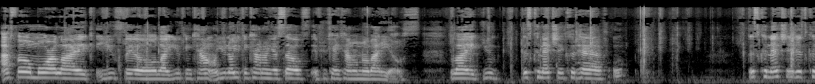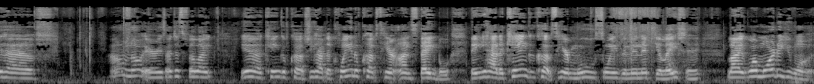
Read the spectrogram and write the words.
I feel more like you feel like you can count on, you know, you can count on yourself if you can't count on nobody else. Like you, this connection could have, oops, this connection just could have, I don't know, Aries. I just feel like, yeah, King of Cups. You have the Queen of Cups here unstable. Then you have the King of Cups here mood swings and manipulation. Like, what more do you want?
